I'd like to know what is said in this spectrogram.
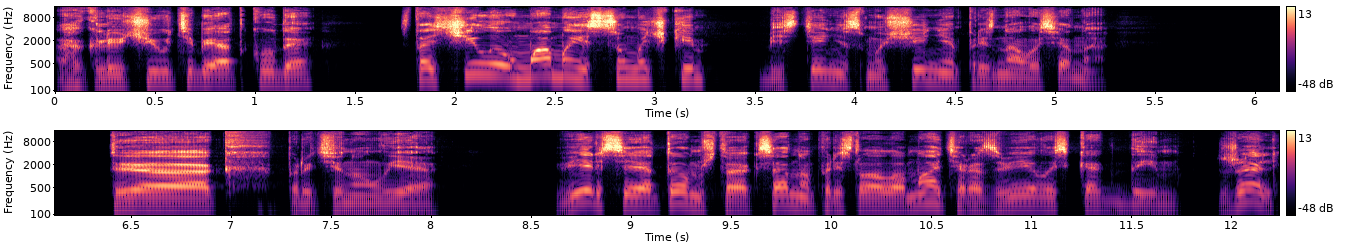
«А ключи у тебя откуда?» «Стащила у мамы из сумочки», — без тени смущения призналась она. «Так», — протянул я. Версия о том, что Оксану прислала мать, развеялась как дым. Жаль.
